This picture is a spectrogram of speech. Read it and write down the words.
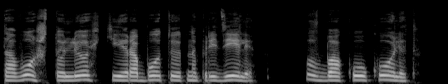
того, что легкие работают на пределе. В боку колет.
